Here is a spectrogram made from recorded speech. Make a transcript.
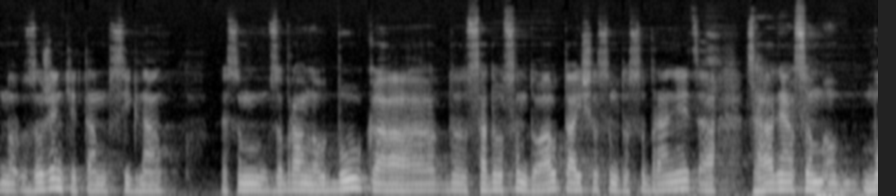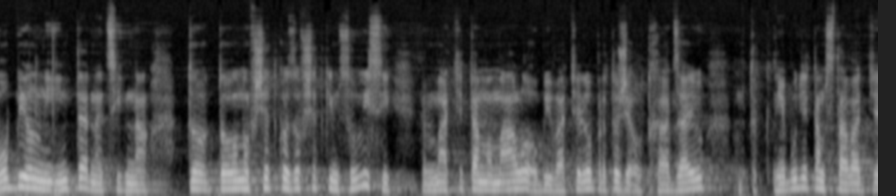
no, zožente tam signál. Ja som zobral notebook a sadol som do auta, išiel som do Sobranec a zháňal som mobilný internet signál. To, to ono všetko so všetkým súvisí. Máte tam málo obyvateľov, pretože odchádzajú, no tak nebude tam stavať e,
